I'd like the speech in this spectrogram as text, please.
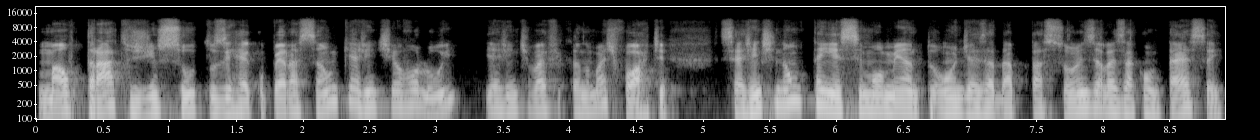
maltratos, de insultos e recuperação que a gente evolui e a gente vai ficando mais forte. Se a gente não tem esse momento onde as adaptações elas acontecem,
